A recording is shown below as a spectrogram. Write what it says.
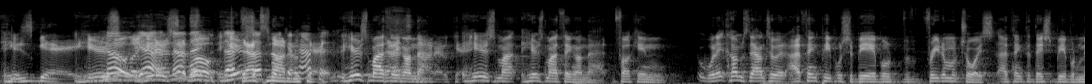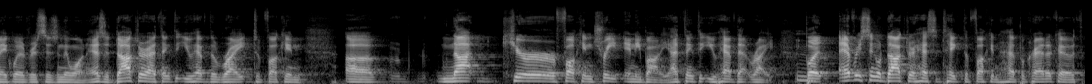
he's gay. Here's- no, like, yeah, here's- no, that, well, that's, here's- that's, That's what not can okay. happen. Here's my thing on that. okay. Here's my here's my thing on that. Fucking when it comes down to it, I think people should be able freedom of choice. I think that they should be able to make whatever decision they want. As a doctor, I think that you have the right to fucking uh, not cure or fucking treat anybody. I think that you have that right. But every single doctor has to take the fucking Hippocratic oath,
